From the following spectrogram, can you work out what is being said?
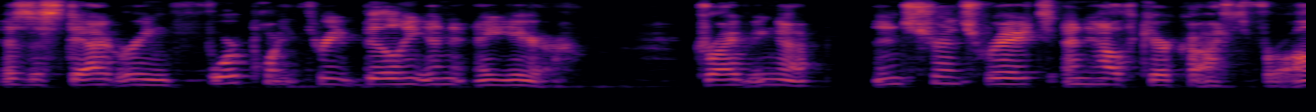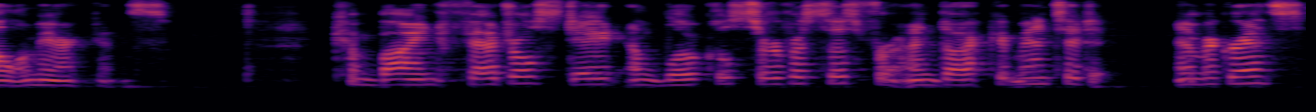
is a staggering 4.3 billion a year, driving up insurance rates and healthcare costs for all Americans. Combined federal, state, and local services for undocumented immigrants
